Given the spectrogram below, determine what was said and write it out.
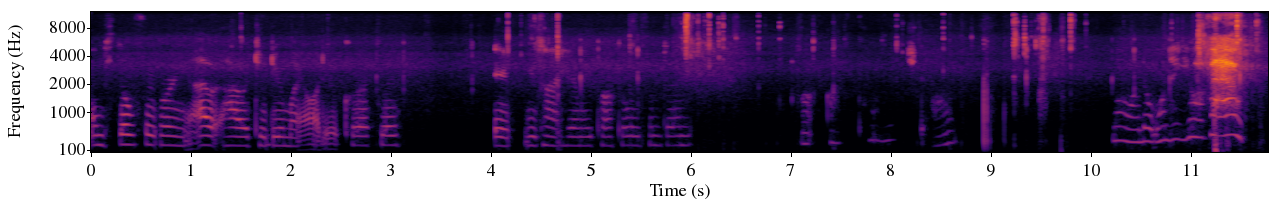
I'm still figuring out how to do my audio correctly. If you can't hear me properly sometimes. Uh, I can't reach that. No, I don't want to a UFO!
